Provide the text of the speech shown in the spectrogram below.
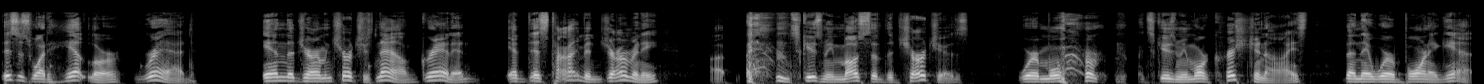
This is what Hitler read in the German churches. Now, granted, at this time in Germany, uh, excuse me, most of the churches were more, excuse me, more Christianized than they were born again.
